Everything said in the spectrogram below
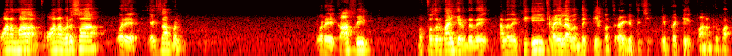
போன மா போன வருஷம் ஒரு எக்ஸாம்பிள் ஒரு காஃபி முப்பது ரூபாய்க்கு இருந்தது அல்லது டீ கடையில வந்து டீ பத்து ரூபாய்க்கு இருந்துச்சு. இப்ப டீ பன்னெண்டு ரூபாய்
